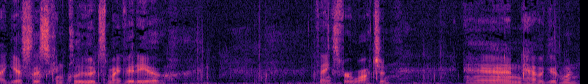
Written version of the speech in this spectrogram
I guess this concludes my video. Thanks for watching, and have a good one.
